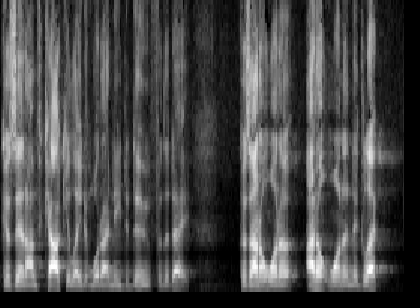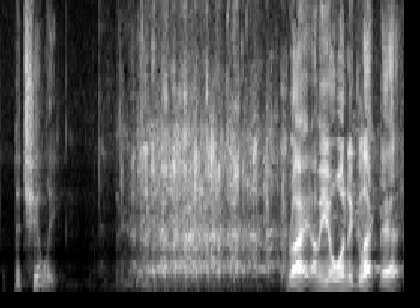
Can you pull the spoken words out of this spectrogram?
Because then I'm calculating what I need to do for the day. Because I don't want to, I don't want to neglect the chili. right? I mean, you don't want to neglect that.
